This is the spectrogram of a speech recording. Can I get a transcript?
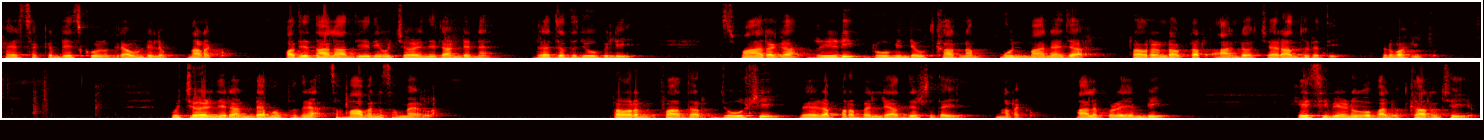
higher secondary school ഗ്രൗണ്ടിലും നടക്കും. പതിനാലാം തീയതി ഉച്ചകഴിഞ്ഞ് രണ്ടിന് രജത ജൂബിലി സ്മാരക റീഡിംഗ് റൂമിന്റെ ഉദ്ഘാടനം മുൻ manager reverend doctor Anto Cheranthuruthy നിർവഹിക്കും. ഉച്ചകഴിഞ്ഞ് രണ്ട് മുപ്പതിന് സമാപന സമ്മേളനം. റവറൻ ഫാദർ ജോഷി വേഴപ്പറമ്പലിന്റെ അധ്യക്ഷതയിൽ നടക്കും. Alappuzha M P K C Venugopal ഉദ്ഘാടനം ചെയ്യും.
